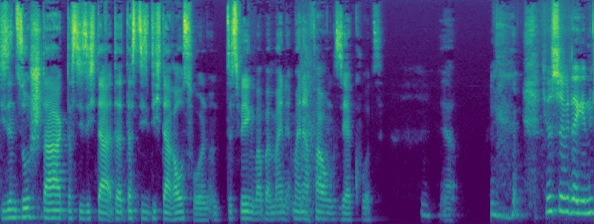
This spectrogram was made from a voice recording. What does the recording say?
die sind so stark, dass die sich da, da dass die dich da rausholen. Und deswegen war bei meine, meine Erfahrung sehr kurz. Mhm. Ja. Ich muss schon wieder genug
